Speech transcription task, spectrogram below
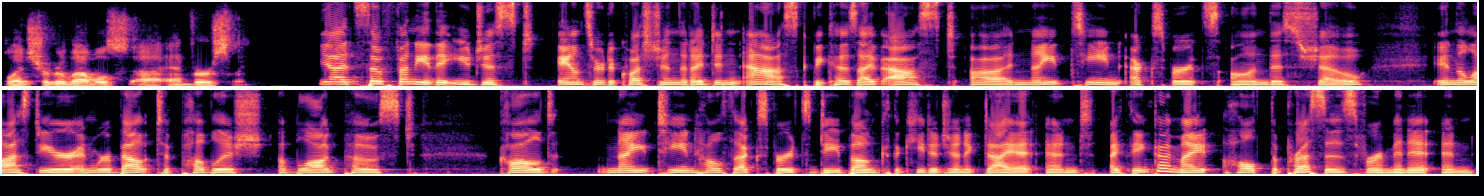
blood sugar levels uh, adversely. Yeah, it's so funny that you just answered a question that I didn't ask because I've asked uh, 19 experts on this show in the last year, and we're about to publish a blog post called 19 Health Experts Debunk the Ketogenic Diet. And I think I might halt the presses for a minute and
